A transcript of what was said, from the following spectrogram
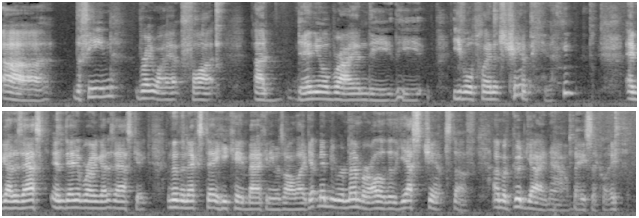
uh, the Fiend Bray Wyatt fought uh, Daniel Bryan, the the evil planet's champion, and got his ass. And Daniel Bryan got his ass kicked. And then the next day he came back and he was all like, "It made me remember all of the yes chant stuff. I'm a good guy now, basically."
